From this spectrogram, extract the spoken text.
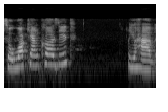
So what can cause it? you have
